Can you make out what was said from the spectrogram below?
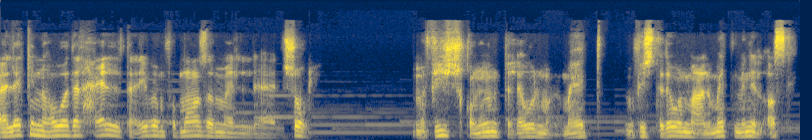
لكن هو ده الحال تقريبا في معظم ال- الشغل. مفيش قانون تداول معلومات مفيش تداول معلومات من الأصل.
